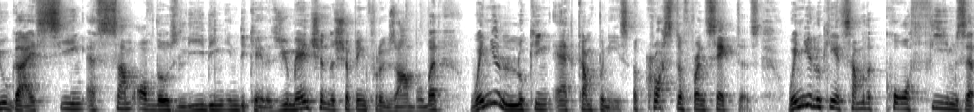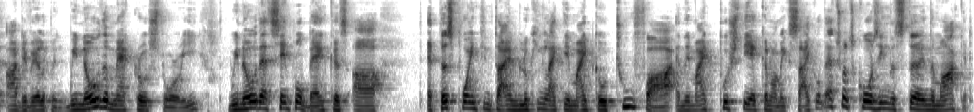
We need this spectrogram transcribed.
you guys seeing as some of those leading indicators? You mentioned the shipping, for example, but when you're looking at companies across different sectors, when you're looking at some of the core themes that are developing, we know the macro story, we know that central bankers are at this point in time looking like they might go too far and they might push the economic cycle. That's what's causing the stir in the market.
